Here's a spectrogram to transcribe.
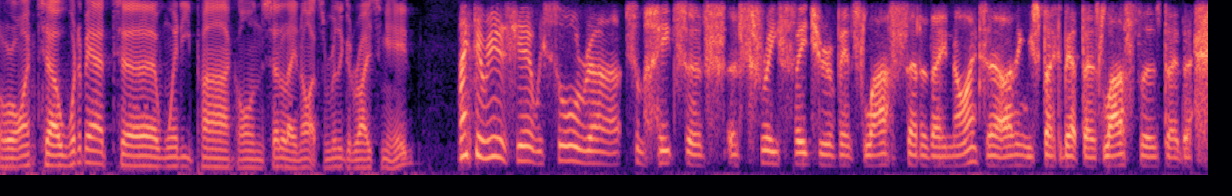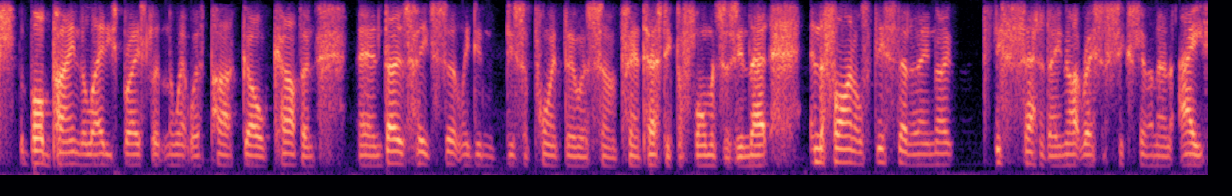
All right. Uh, what about uh, Wenty Park on Saturday night? Some really good racing ahead. Mate, there is, yeah. We saw uh, some heats of, of, three feature events last Saturday night. Uh, I think we spoke about those last Thursday. The, the Bob Payne, the ladies' bracelet, and the Wentworth Park Gold Cup. And, and those heats certainly didn't disappoint. There were some fantastic performances in that. And the finals this Saturday night this Saturday night, races six, seven, and eight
